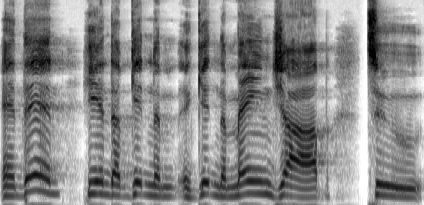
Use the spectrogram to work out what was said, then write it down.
And then he ended up getting the getting the main job to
